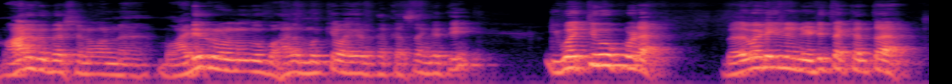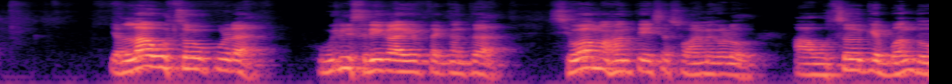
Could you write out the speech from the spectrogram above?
ಮಾರ್ಗದರ್ಶನವನ್ನು ಮಾಡಿದರು ಅನ್ನೋದು ಬಹಳ ಮುಖ್ಯವಾಗಿರತಕ್ಕ ಸಂಗತಿ. ಇವತ್ತಿಗೂ ಕೂಡ ಬೆಳವಣಿಗೆಯಲ್ಲಿ ನಡೀತಕ್ಕಂಥ ಎಲ್ಲ ಉತ್ಸವ ಕೂಡ ಹುಲಿ ಶ್ರೀಗಳಾಗಿರ್ತಕ್ಕಂಥ ಶಿವ ಮಹಾಂತೇಶ ಸ್ವಾಮಿಗಳು ಆ ಉತ್ಸವಕ್ಕೆ ಬಂದು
